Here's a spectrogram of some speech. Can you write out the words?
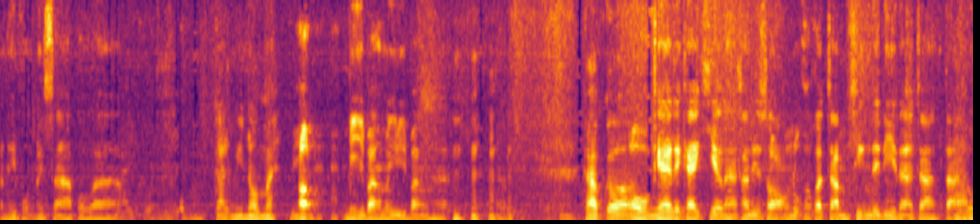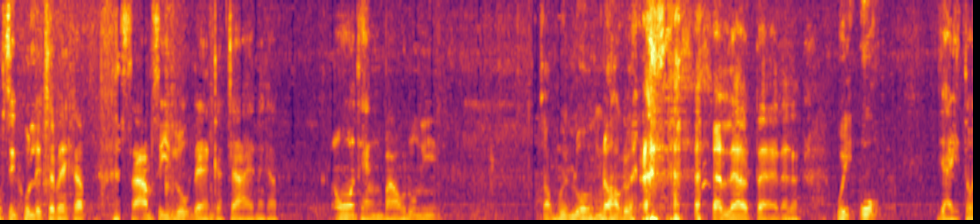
อันนี้ผมไม่ทราบเพราะว่าผมไก่มีนมไหมมีเอ้าไหมมีบ้างไม่มีบ้างฮะ ครับก็โอ้แกมีได้ใกล้เคียงนะฮะครั้งที่สองลูกเขาก็จำชิ่งได้ดีนะอาจารย์แต่ครับลูกศิษย์คุณเล็กใช่ไหมครับ สามสี่ลูกแดงกระจายนะครับ โอ้แทงเบาลูกนี้ สองหมื่นรวมข้างนอกด้วย แล้วแต่นะครับอุ้ยอุ ใหญ่โต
